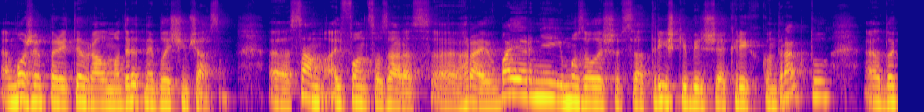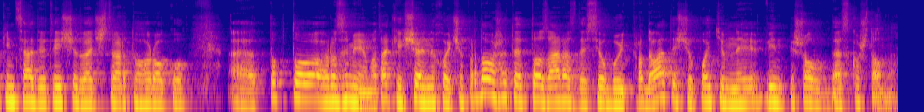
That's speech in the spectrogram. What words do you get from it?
е, може перейти в Реал Мадрид найближчим часом. Сам Альфонсо зараз е, грає в Байерні, йому залишився трішки більше як рік контракту е, до кінця 2024 року. Е, Тобто розуміємо, так, якщо він не хоче продовжити, то зараз десь його будуть продавати, щоб потім не він пішов безкоштовно.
